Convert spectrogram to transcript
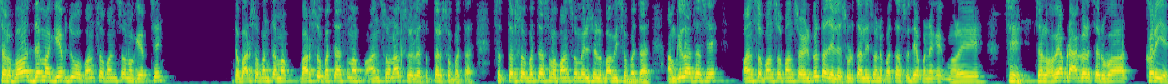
ચાલો, બધામાં ગેપ જુઓ. પાંચસો પાંચસોનો ગેપ છે. તો બારસો પંચામાં, બારસો પચાસમાં પાંચસો નાખશો એટલે સત્તરસો પચાસ. સત્તરસો પચાસમાં પાંચસો મેળવીશું એટલે બાવીસો પચાસ. આમ કેટલા થશે? પાંચસો પાંચસો પાંચસો એડ કરતા જ એટલે સુડતાલીસો ને પચાસ સુધી આપણને કંઈક મળે છે. ચાલો, હવે આપણે આગળ શરૂઆત કરીએ.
